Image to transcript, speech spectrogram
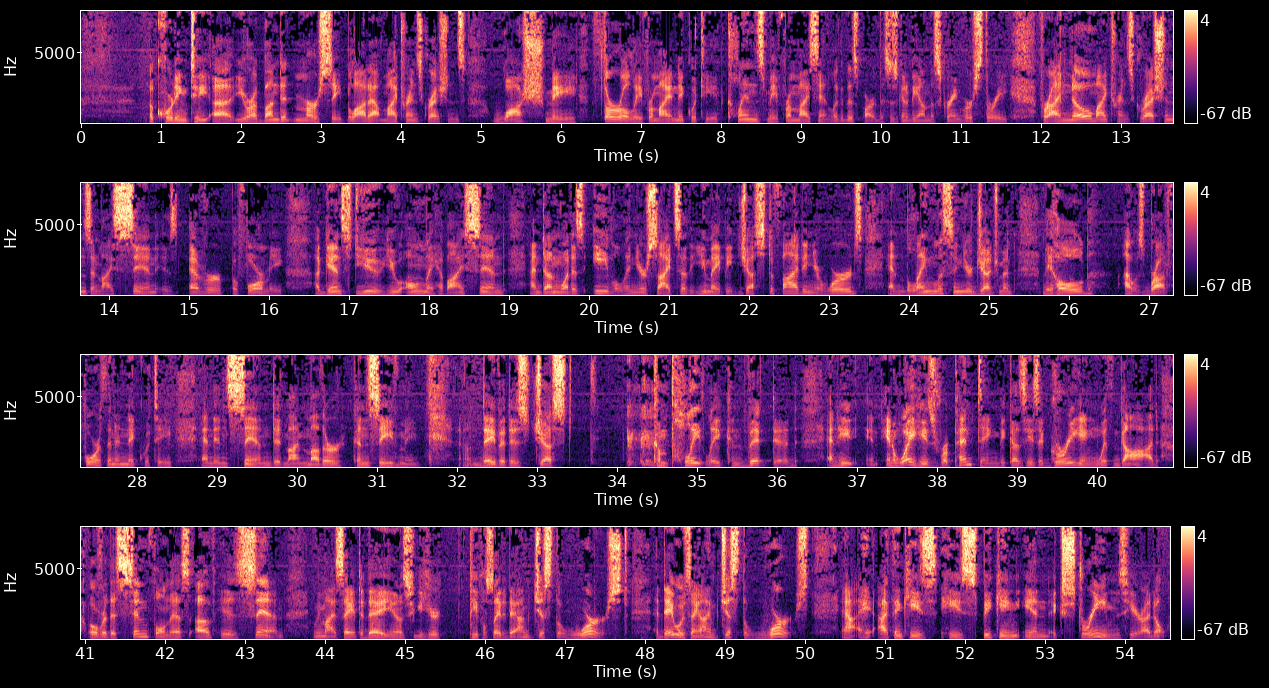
according to uh, your abundant mercy, blot out my transgressions. Wash me thoroughly from my iniquity and cleanse me from my sin. Look at this part. This is going to be on the screen, verse 3. For I know my transgressions and my sin is ever before me. Against you, you only have I sinned and done what is evil in your sight, so that you may be justified in your words and blameless in your judgment. Behold, I was brought forth in iniquity, and in sin did my mother conceive me. David is just completely convicted and he in, in, a way he's repenting because he's agreeing with God over the sinfulness of his sin. We might say it today, you know, so you hear people say today, I'm just the worst. And David was saying, I'm just the worst. I, I think he's he's speaking in extremes here. I don't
